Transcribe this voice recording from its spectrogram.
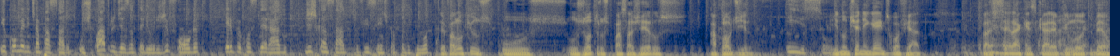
E como ele tinha passado os quatro dias anteriores de folga, ele foi considerado descansado o suficiente para poder pilotar. Você falou que os, os, os outros passageiros aplaudiram. Isso. E não tinha ninguém desconfiado. Fala, será que esse cara é piloto mesmo?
